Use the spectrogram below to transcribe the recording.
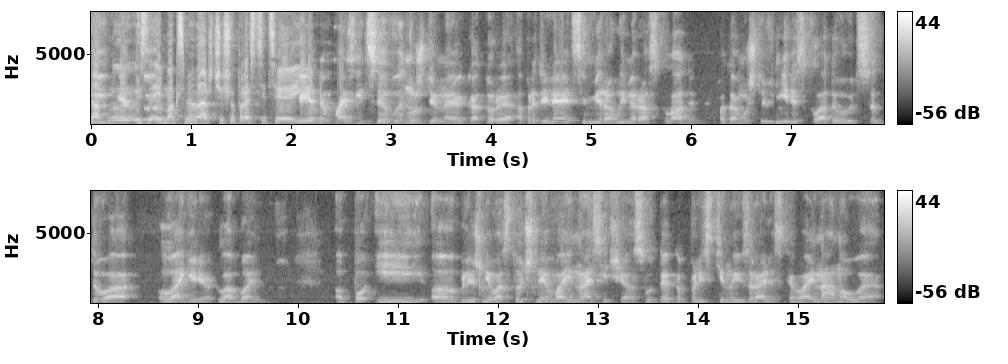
Так, и ну это, и Максим Иванович, еще простите. И это позиция вынужденная, которая определяется мировыми раскладами, потому что в мире складываются два лагеря глобальных. А и а, ближневосточная война сейчас, вот эта палестино-израильская война новая,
